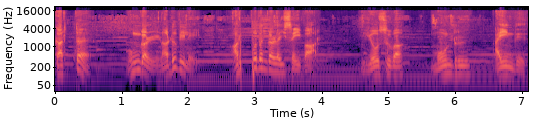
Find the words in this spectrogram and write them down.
கர்த்தர் உங்கள் நடுவிலே அற்புதங்களை செய்வார். யோசுவா மூன்று ஐந்து.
